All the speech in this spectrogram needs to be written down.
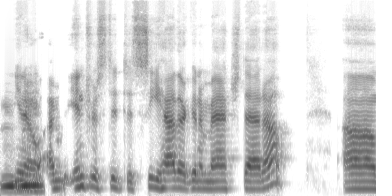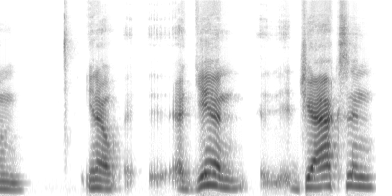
Mm-hmm. You know, I'm interested to see how they're going to match that up. Um, you know, again, Jackson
